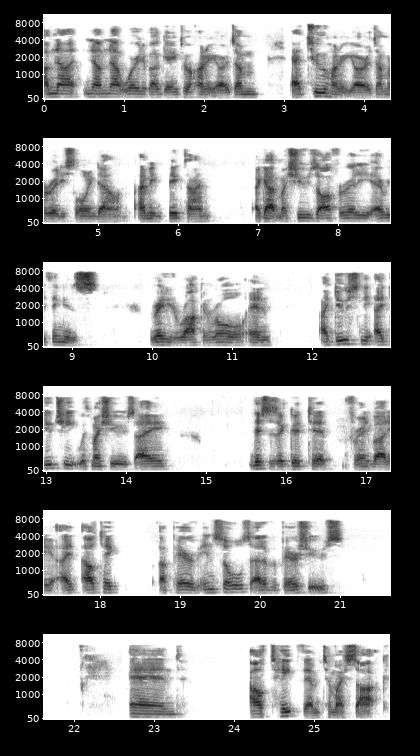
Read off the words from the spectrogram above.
I'm not, I'm not worried about getting to 100 yards. I'm at 200 yards. I'm already slowing down. I mean, big time. I got my shoes off already. Everything is ready to rock and roll. And I do, sne- I do cheat with my shoes. I, this is a good tip for anybody. I, I'll take a pair of insoles out of a pair of shoes and I'll tape them to my sock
